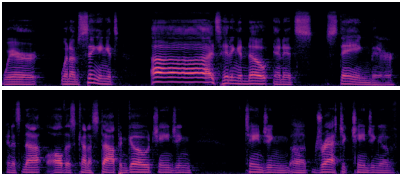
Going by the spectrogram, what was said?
Where when I'm singing, it's ah, it's hitting a note and it's staying there, and it's not all this kind of stop and go, changing, changing, uh, drastic changing of,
